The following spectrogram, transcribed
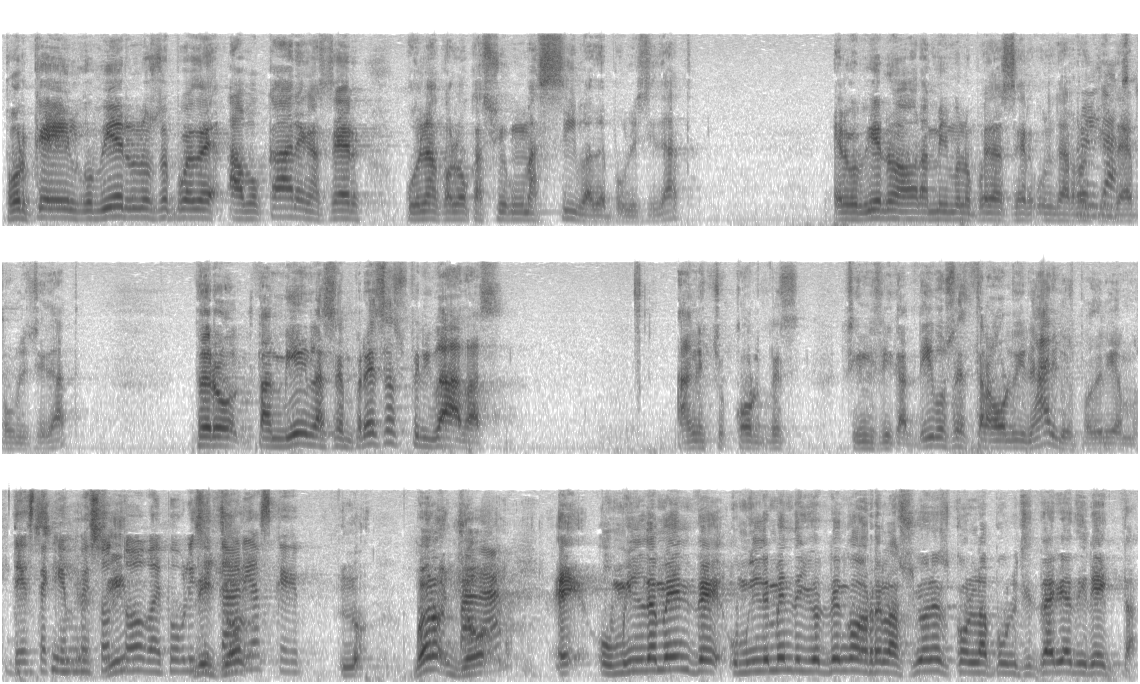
Porque el gobierno no se puede abocar en hacer una colocación masiva de publicidad. El gobierno ahora mismo no puede hacer un derroche de publicidad. Pero también las empresas privadas han hecho cortes significativos, extraordinarios, podríamos decir. Desde que empezó todo, hay publicitarias que... bueno, yo eh, humildemente, humildemente yo tengo relaciones con la publicitaria directa,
